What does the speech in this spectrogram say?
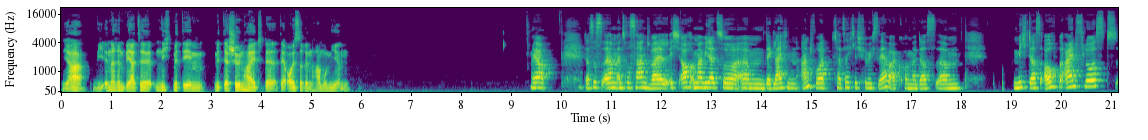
ja die inneren Werte nicht mit dem mit der Schönheit der, der äußeren harmonieren. Ja, das ist ähm, interessant, weil ich auch immer wieder zu ähm, der gleichen Antwort tatsächlich für mich selber komme, dass ähm, mich das auch beeinflusst,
